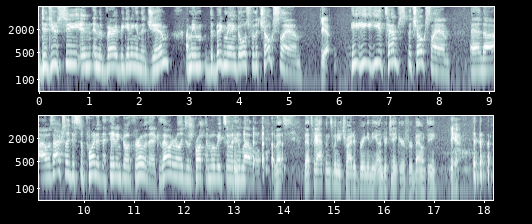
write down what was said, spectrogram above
Did you see in in the very beginning in the gym? I mean, the big man goes for the choke slam. Yeah, He he, he attempts the choke slam, and uh, I was actually disappointed that they didn't go through with it because that would have really just brought the movie to a new level. Well, that's that's what happens when you try to bring in the Undertaker for bounty. yeah.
